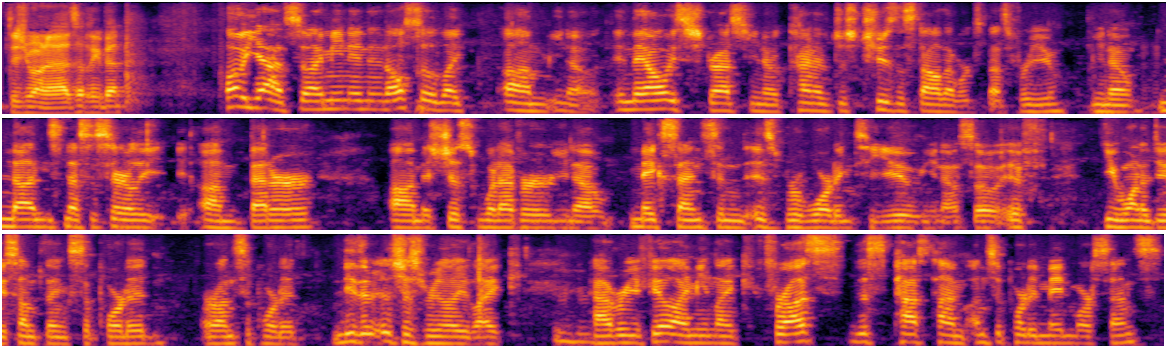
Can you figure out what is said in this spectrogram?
did you want to add something ben? Oh yeah so i mean and it also like um you know and they always stress you know kind of just choose the style that works best for you. You know none's necessarily um better. Um it's just whatever you know makes sense and is rewarding to you you know so if you want to do something supported or unsupported neither it's just really like mm-hmm. however you feel. I mean like for us this past time unsupported made more sense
